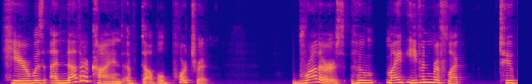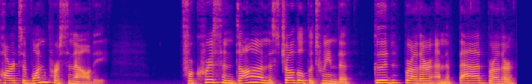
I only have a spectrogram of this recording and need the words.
Here was another kind of double portrait. Brothers who might even reflect two parts of one personality. For Chris and Don, the struggle between the good brother and the bad brother,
